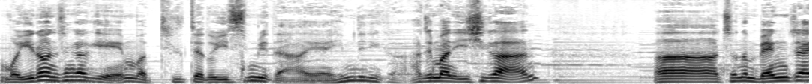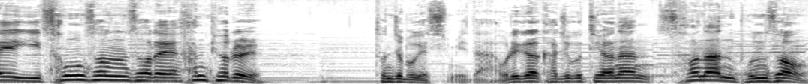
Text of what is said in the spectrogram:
뭐 이런 생각이 뭐 들 때도 있습니다. 예, 힘드니까. 하지만 이 시간 아, 저는 맹자의 이 성선설의 한 표를 던져보겠습니다. 우리가 가지고 태어난 선한 본성,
